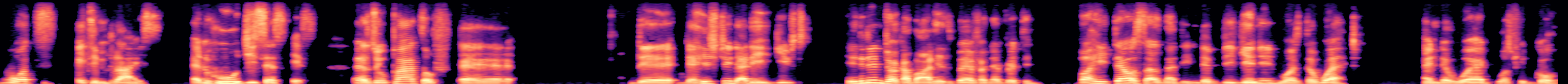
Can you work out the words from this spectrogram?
what it implies and who Jesus is. And so part of uh, the the history that he gives, he didn't talk about his birth and everything, but he tells us that in the beginning was the Word, and the Word was with God,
